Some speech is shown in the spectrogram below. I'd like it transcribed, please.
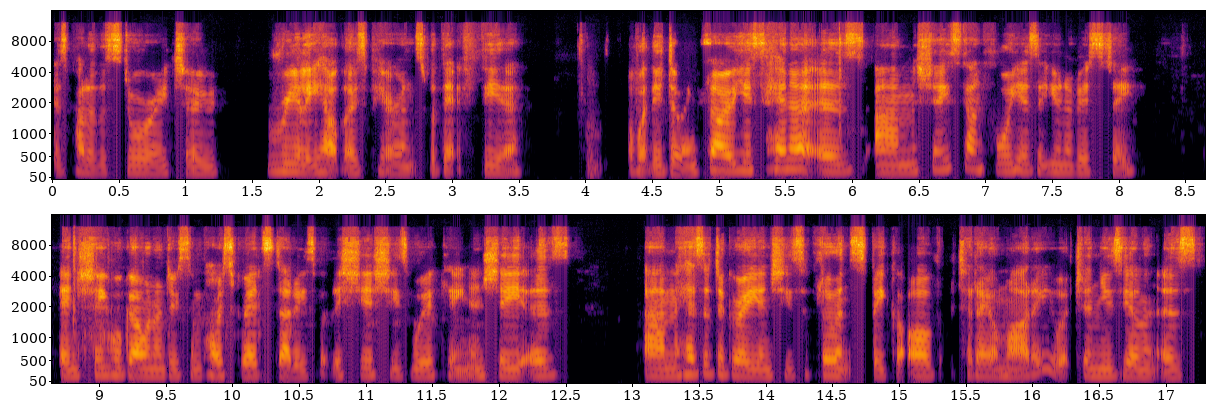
as part of the story to really help those parents with that fear of what they're doing. So yes hannah is um, she's done four years at university and she will go on and do some post-grad studies but this year she's working and she is um, has a degree and she's a fluent speaker of Te Reo Māori, which in New Zealand is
